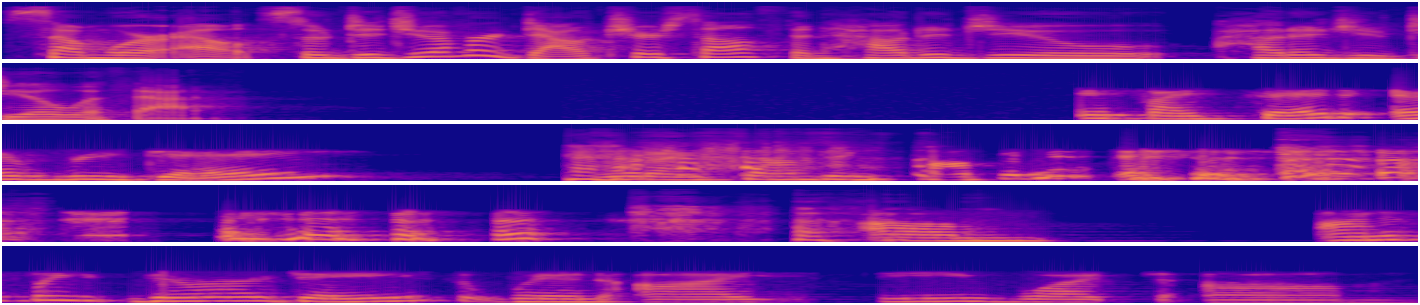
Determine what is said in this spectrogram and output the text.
somewhere else. So did you ever doubt yourself and how did you how did you deal with that? If I said every day, would I sound incompetent? um, honestly, there are days when I see what um,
